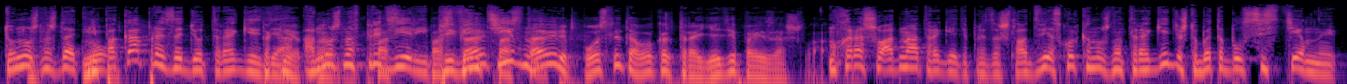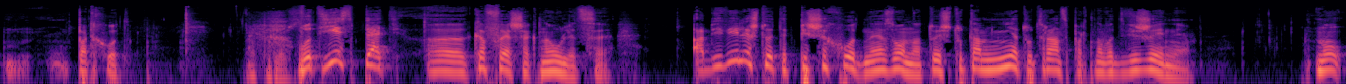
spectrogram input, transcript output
то нужно ждать ну, не пока произойдет трагедия, нет, а нужно в преддверии, поставили, превентивно. Поставили после того, как трагедия произошла. Ну хорошо, одна трагедия произошла, две. Сколько нужно трагедий, чтобы это был системный подход? Вот есть пять э, кафешек на улице. Объявили, что это пешеходная зона, то есть что там нету транспортного движения. Ну,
